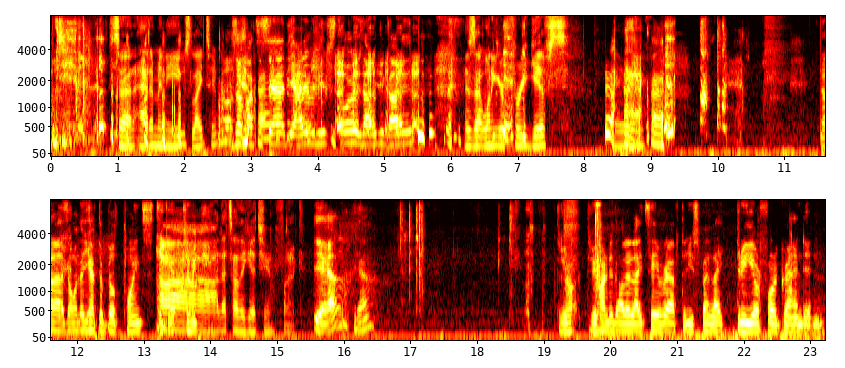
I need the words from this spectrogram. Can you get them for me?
It's an Adam and Eve's lightsaber. I was about to say at the Adam and Eve store. Is that what you got it? Is that one of your free gifts? No, that's the one that you have to build points to get to. Re- Ah, that's how they get you. Fuck. yeah, yeah. Three hundred dollar lightsaber after you spend like three or four grand in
